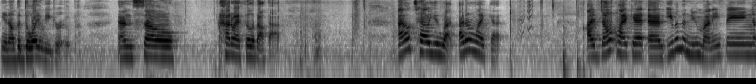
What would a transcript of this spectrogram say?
you know the doily group. And so how do i feel about that I'll tell you what, I don't like it. I don't like it, and even the new money thing,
